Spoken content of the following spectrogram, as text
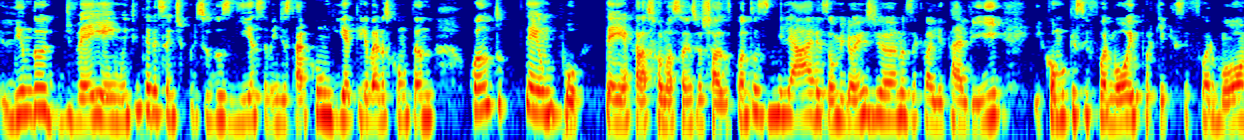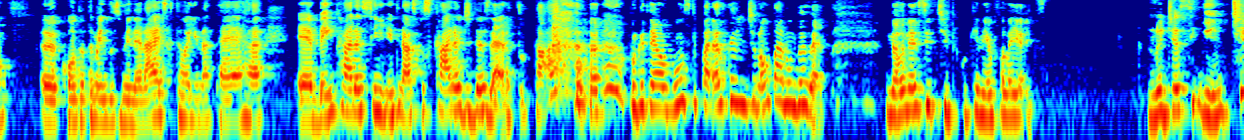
lindo de ver e é muito interessante por isso dos guias também, de estar com um guia que ele vai nos contando quanto tempo tem aquelas formações rochosas, quantos milhares ou milhões de anos aquilo ali tá ali, e como que se formou e por que que se formou. Uh, conta também dos minerais que estão ali na Terra. É bem cara, assim, entre aspas, cara de deserto, tá? Porque tem alguns que parece que a gente não tá num deserto. Não nesse típico que nem eu falei antes. No dia seguinte,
